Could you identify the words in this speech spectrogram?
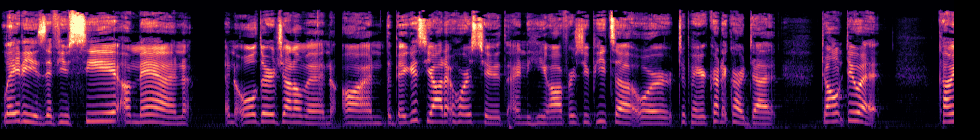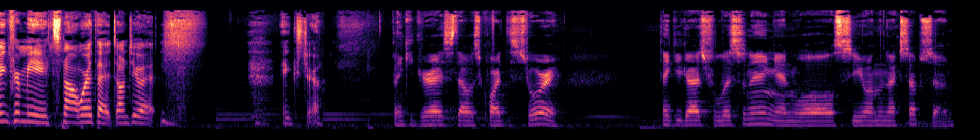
ladies, if you see a man, an older gentleman on the biggest yacht at Horsetooth and he offers you pizza or to pay your credit card debt, don't do it. Coming from me, it's not worth it. Don't do it. Thanks, Joe. Thank you, Grace. That was quite the story. Thank you guys for listening, and we'll see you on the next episode.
